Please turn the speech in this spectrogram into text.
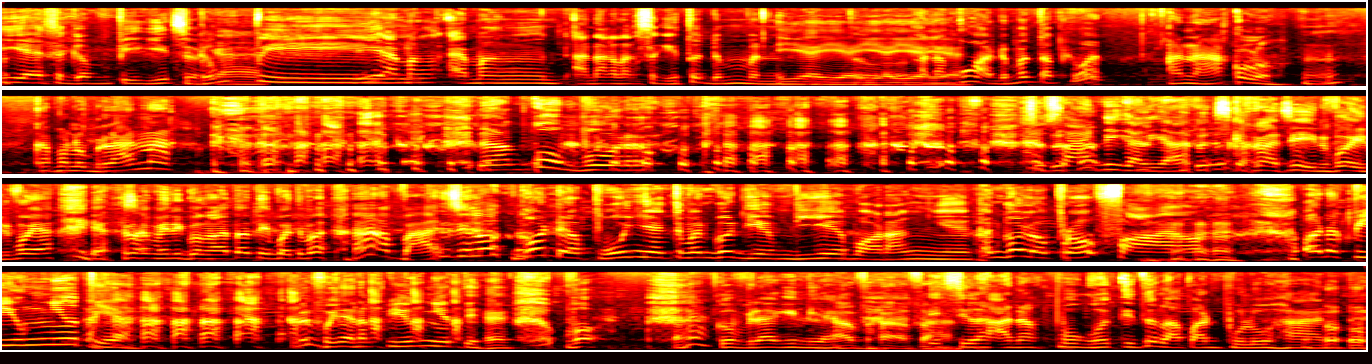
iya segempi gitu Segempi. kan. Iya emang emang anak-anak segitu demen. Iya, iya, gitu. iya, iya, Anakku iya. gak demen tapi Wan anak lo kapan lo beranak dalam kubur. Susah nih kali ya. Terus kagak ngasih info-info ya Yang sama ini gue gak tau tiba-tiba "Hah, Apaan sih lo? Gue udah punya, cuman gue diem-diem orangnya. Kan gue low profile. Oh anak piung nyut ya Lu punya anak piung nyut ya Bo, gue bilangin ya. Apa-apa? Istilah anak pungut itu 80-an. Oh.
